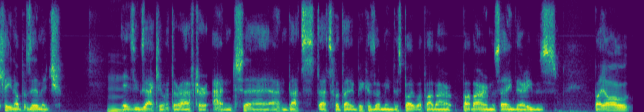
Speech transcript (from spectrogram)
clean up his image. Mm. Is exactly what they're after, and uh, and that's that's what they because I mean, despite what Bob Ar- Bob Arum was saying there, he was, by all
